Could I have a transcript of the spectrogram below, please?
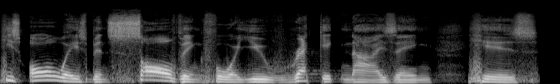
He's always been solving for you, recognizing His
